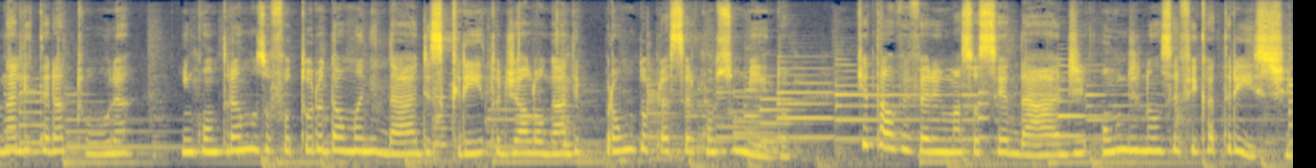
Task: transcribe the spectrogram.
Na literatura, encontramos o futuro da humanidade escrito, dialogado e pronto para ser consumido. Que tal viver em uma sociedade onde não se fica triste?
